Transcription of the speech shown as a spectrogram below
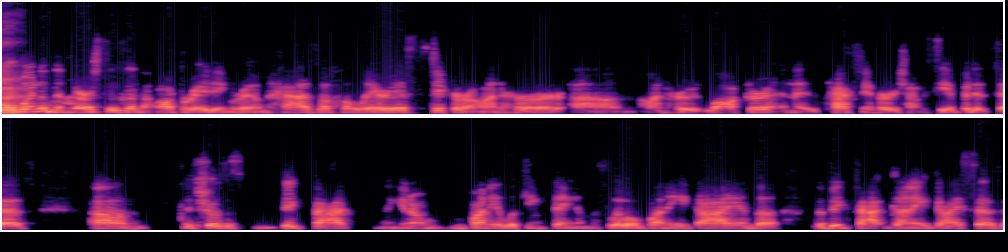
well, one of the nurses in the operating room has a hilarious sticker on her um, on her locker, and it cracks me every time I see it. But it says, um, it shows this big fat, you know, bunny looking thing, and this little bunny guy, and the the big fat bunny guy says,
